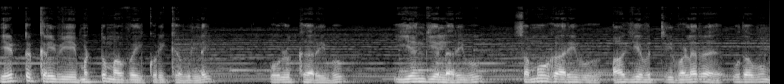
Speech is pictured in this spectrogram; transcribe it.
ஏட்டுக்கல்வியை மட்டும் அவ்வை குறிக்கவில்லை. ஒழுக்க அறிவு இயங்கியல் அறிவு சமூக அறிவு ஆகியவற்றில் வளர உதவும்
